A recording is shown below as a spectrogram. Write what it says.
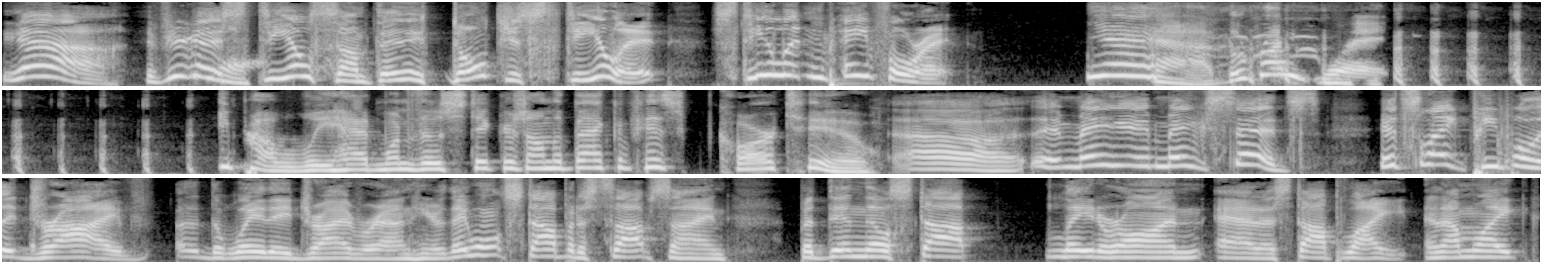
Yeah. If you're going to Yeah. steal something, don't just steal it. Steal it and pay for it. Yeah, the right way. he probably had one of those stickers on the back of his car too. Uh, it may it makes sense. It's like people that drive uh, the way they drive around here. They won't stop at a stop sign, but then they'll stop later on at a stoplight. And I'm like,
